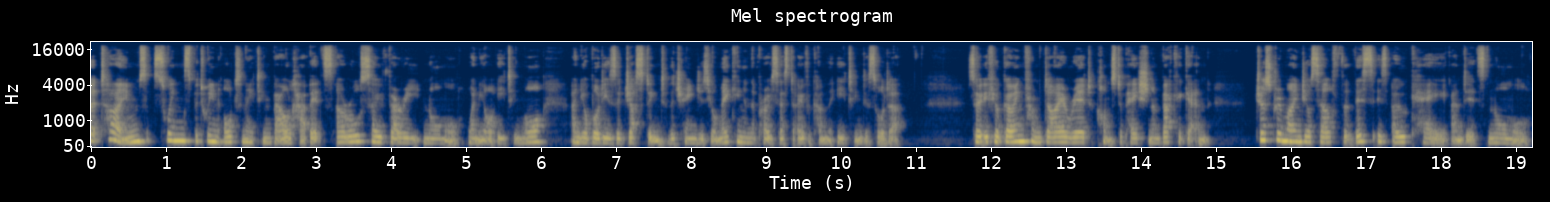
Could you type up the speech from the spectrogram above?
At times, swings between alternating bowel habits are also very normal when you're eating more and your body is adjusting to the changes you're making in the process to overcome the eating disorder. So, if you're going from diarrhea to constipation and back again, just remind yourself that this is okay and it's normal,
